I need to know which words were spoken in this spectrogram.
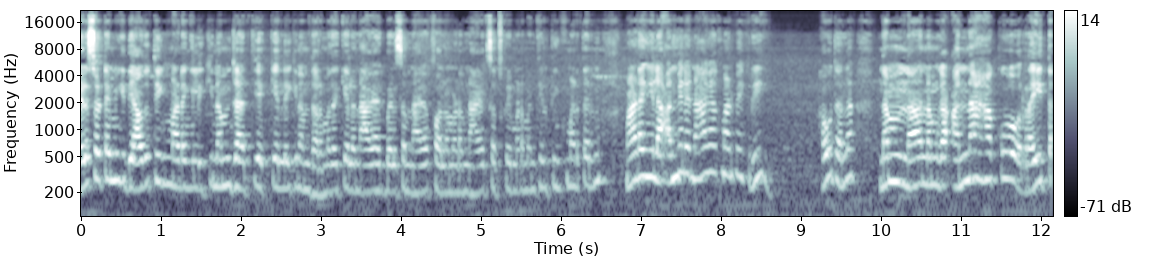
ಬೆಳೆಸೋ ಟೈಮಿಗೆ ಇದು ಯಾವುದು ಥಿಂಕ್ ಮಾಡಂಗಿಲ್ಲ. ಕಿ ನಮ್ಮ ಜಾತಿ ಅಕ್ಕೆಲ್ಲ ಈಕಿ ನಮ್ಮ ಧರ್ಮದಕ್ಕೆಲ್ಲ ನಾವ್ಯಾಕೆ ಬೆಳೆಸಮ್ ನಾವ್ಯಾಕೆ ಫಾಲೋ ಮಾಡಮ್ ನಾವ್ಯಾಕೆ ಸಬ್ಸ್ಕ್ರೈಬ್ ಮಾಡಮ್ ಅಂತ ಹೇಳಿ ಥಿಂಕ್ ಮಾಡ್ತಾರೆ ಮಾಡಂಗಿಲ್ಲ. ಅಂದಮೇಲೆ ನಾವ್ಯಾಕೆ ಮಾಡ್ಬೇಕು ರೀ ಹೌದಲ್ಲ? ನಮ್ಮನ್ನ ನಮ್ಗೆ ಅನ್ನ ಹಾಕೋ ರೈತ,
